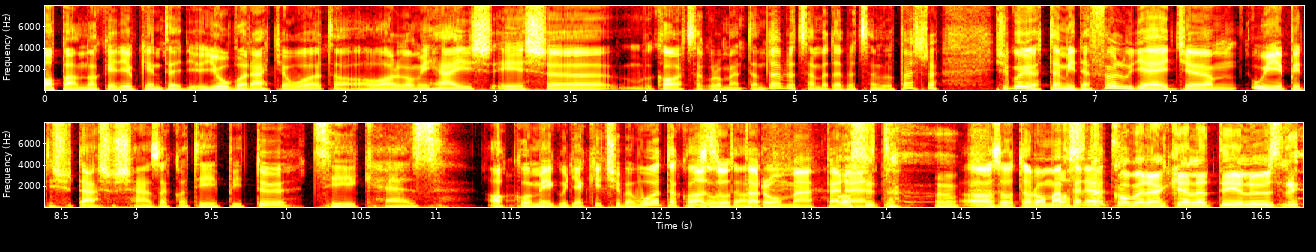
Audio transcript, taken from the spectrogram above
apámnak egyébként egy jó barátja volt, a, a Varga Mihály is, és uh, Karcagról mentem Debrecenbe, Debrecenből Pestre, és akkor jöttem ide föl ugye egy um, új építésű társasházakat építő céghez akkor még ugye kicsibe voltak, azóta... Azóta rommá peret. Azóta rommá peret. Aztán kamerán kellett élőzni.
